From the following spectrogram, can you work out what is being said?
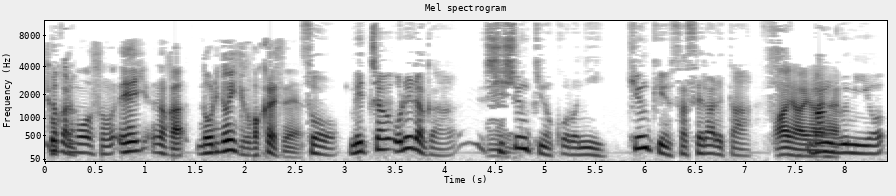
だから曲もその、えー、なんか、ノリのいい曲ばっかりですね。そう、めっちゃ俺らが思春期の頃にキュンキュンさせられた。番組を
